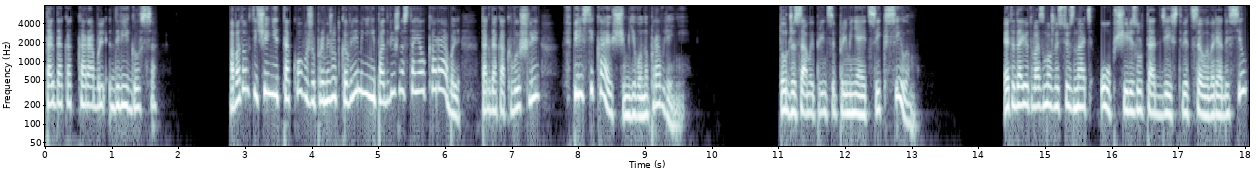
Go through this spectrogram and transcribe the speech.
тогда как корабль двигался, а потом в течение такого же промежутка времени неподвижно стоял корабль, тогда как вышли в пересекающем его направлении. Тот же самый принцип применяется и к силам. Это дает возможность узнать общий результат действия целого ряда сил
